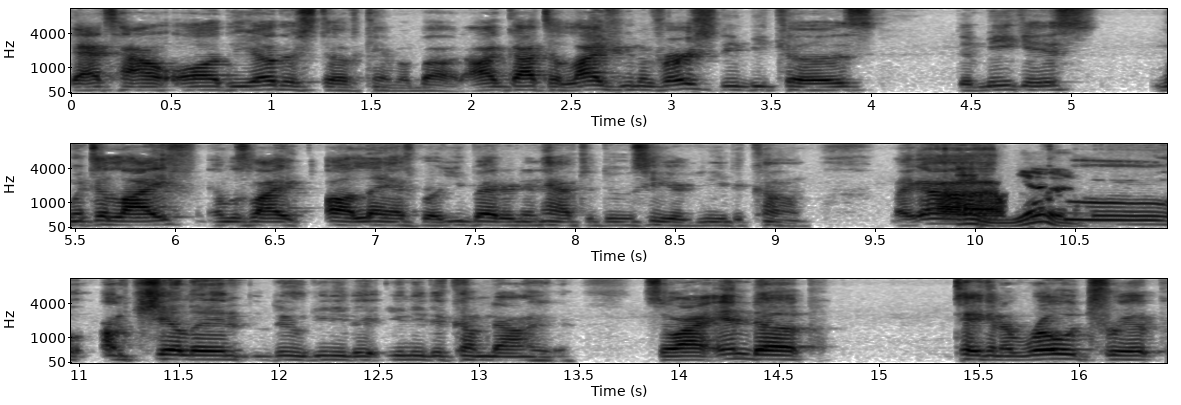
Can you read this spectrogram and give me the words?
that's how all the other stuff came about. I got to Life University because Demecus went to Life and was like, "Oh, Lance, bro, you better than half the dudes here. You need to come." Like, ah, Oh, word. cool. I'm chilling, dude. You need to you need to come down here. So I end up taking a road trip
